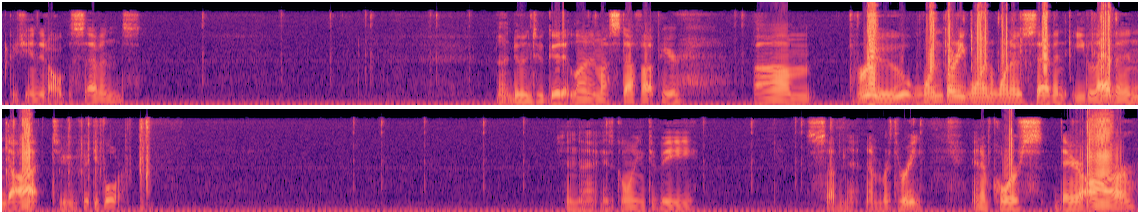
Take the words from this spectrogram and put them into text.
because you ended all the sevens. Not doing too good at lining my stuff up here. Um, through 131.107.11.254. And that is going to be subnet number 3. And of course, there are,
